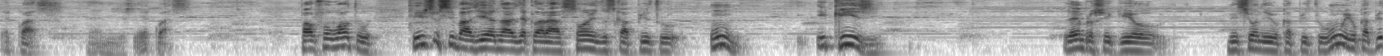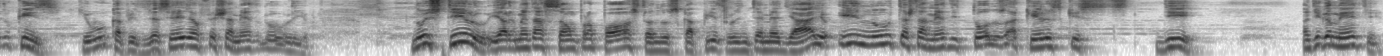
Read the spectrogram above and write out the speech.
É quase. Assim, é quase. Paulo foi o autor. Isso se baseia nas declarações dos capítulos 1 e 15. Lembra-se que eu mencionei o capítulo 1 e o capítulo 15, que o capítulo 16 é o fechamento do livro. No estilo e argumentação proposta nos capítulos intermediários e no testamento de todos aqueles que de antigamente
